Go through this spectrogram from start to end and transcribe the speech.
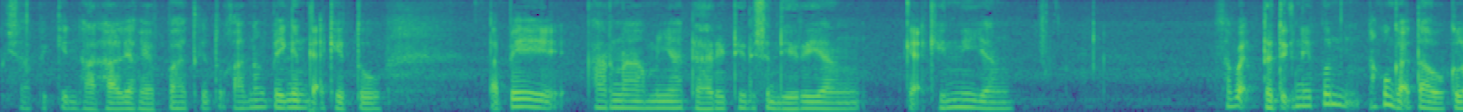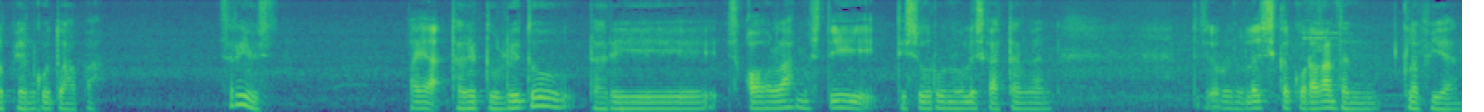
Bisa bikin hal-hal yang hebat gitu. Kadang pengen kayak gitu. Tapi karena menyadari diri sendiri yang kayak gini yang sampai detik ini pun aku nggak tahu kelebihanku itu apa. Serius. Kayak dari dulu itu dari sekolah mesti disuruh nulis kadang kan disuruh nulis kekurangan dan kelebihan.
